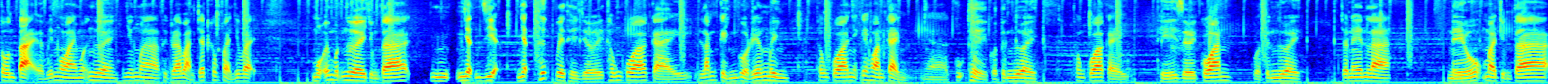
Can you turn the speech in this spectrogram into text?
tồn tại ở bên ngoài mỗi người. Nhưng mà thực ra bản chất không phải như vậy mỗi một người chúng ta nhận diện nhận thức về thế giới thông qua cái lăng kính của riêng mình thông qua những cái hoàn cảnh à, cụ thể của từng người thông qua cái thế giới quan của từng người. Cho nên là nếu mà chúng ta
